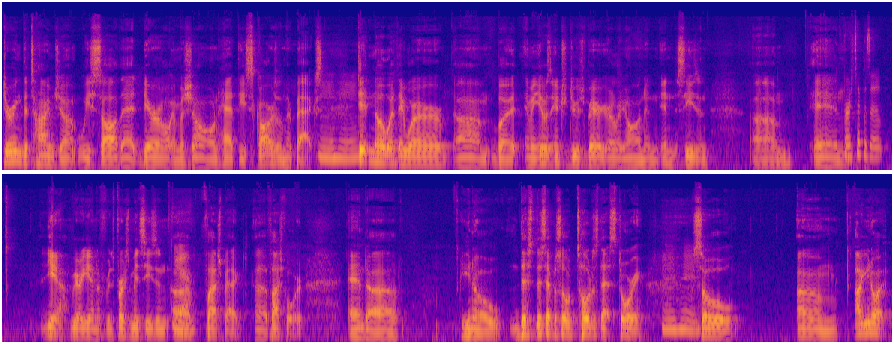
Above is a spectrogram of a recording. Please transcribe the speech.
during the time jump, we saw that Daryl and Michonne had these scars on their backs. Mm-hmm. Didn't know what they were, um, but I mean, it was introduced very early on in, in the season. Um, and First episode. yeah, yeah, yeah, in the first mid-season uh, Yeah. flashback, uh, flash forward, and uh, you know, this this episode told us that story. Mm-hmm. So, um, uh, you know what?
